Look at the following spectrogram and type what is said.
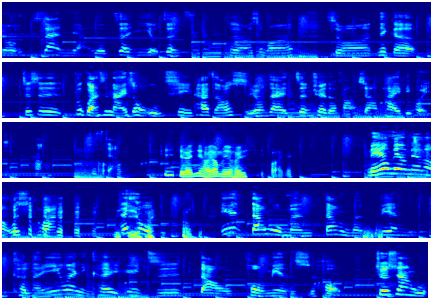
有善良，有正义，有正直，对啊，什么什么那个，就是不管是哪一种武器，他只要使用在正确的方向，他一定会赢。好，是这样。听起来你好像没有很喜欢的。没有没有没有没有，我喜欢，但是我因为当我们当我们变，可能因为你可以预知到后面的时候，就像我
